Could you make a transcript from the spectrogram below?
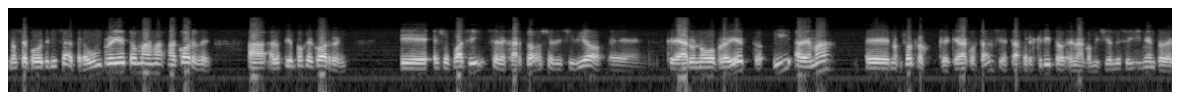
no se puede utilizar, pero un proyecto más acorde a, los tiempos que corren. Y eso fue así, se descartó, se decidió eh, crear un nuevo proyecto y además eh, nosotros, que queda constancia, está por escrito en la comisión de seguimiento de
